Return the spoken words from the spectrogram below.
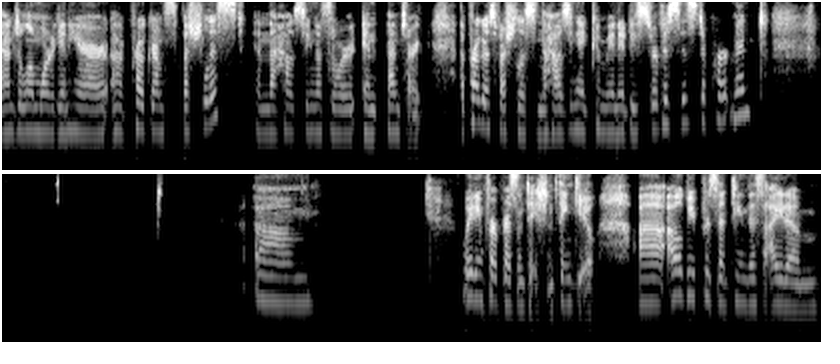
Angela Morgan here, a program specialist in the Housing Authority, in, I'm sorry, a program specialist in the Housing and Community Services Department. Um, waiting for a presentation. Thank you. Uh, I'll be presenting this item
